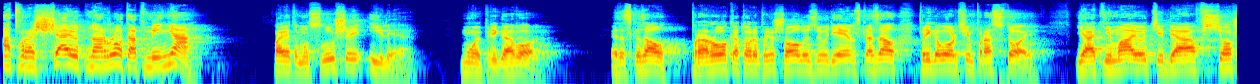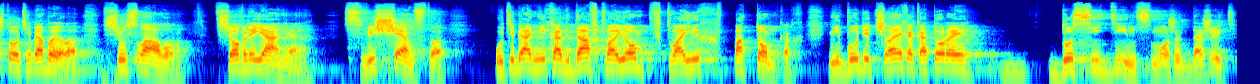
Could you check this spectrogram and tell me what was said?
отвращают народ от меня. Поэтому слушай, Илия, мой приговор. Это сказал пророк, который пришел из Иудеи. Он сказал приговор очень простой. Я отнимаю у тебя все, что у тебя было, всю славу, все влияние, священство. У тебя никогда в, твоем, в твоих потомках не будет человека, который до седин сможет дожить.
